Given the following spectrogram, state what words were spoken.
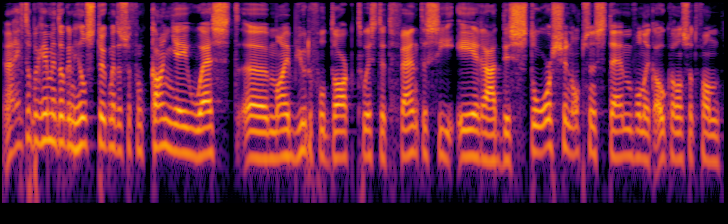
hij heeft op een gegeven moment ook een heel stuk met een soort van Kanye West, eh, My Beautiful Dark Twisted Fantasy era distortion op zijn stem. Vond ik ook wel een soort van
